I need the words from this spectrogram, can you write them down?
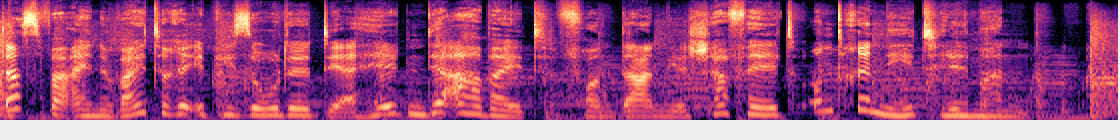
Das war eine weitere Episode der Helden der Arbeit von Daniel Schaffelt und René Tillmann.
